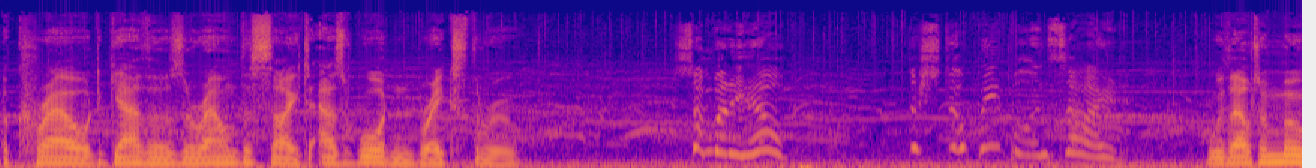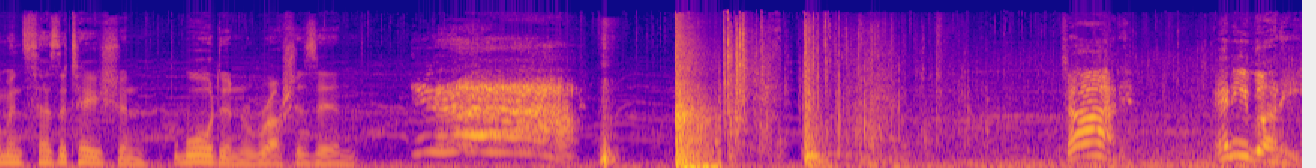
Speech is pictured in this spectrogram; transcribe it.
A crowd gathers around the site as Warden breaks through. Somebody help! There's still people inside! Without a moment's hesitation, Warden rushes in. Todd! Anybody!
